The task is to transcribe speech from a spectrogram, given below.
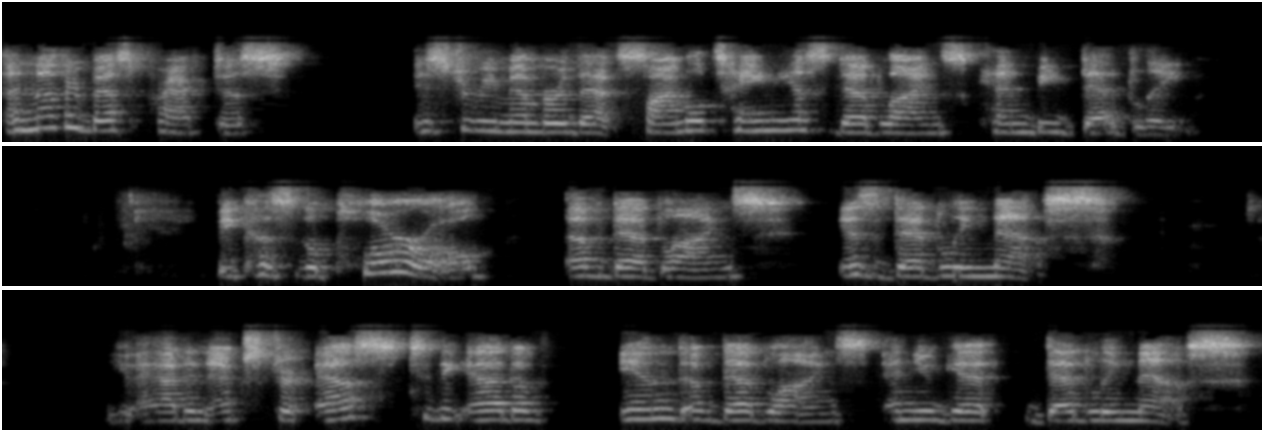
Another best practice is to remember that simultaneous deadlines can be deadly because the plural of deadlines is deadliness. You add an extra S to the end of, end of deadlines and you get deadliness.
